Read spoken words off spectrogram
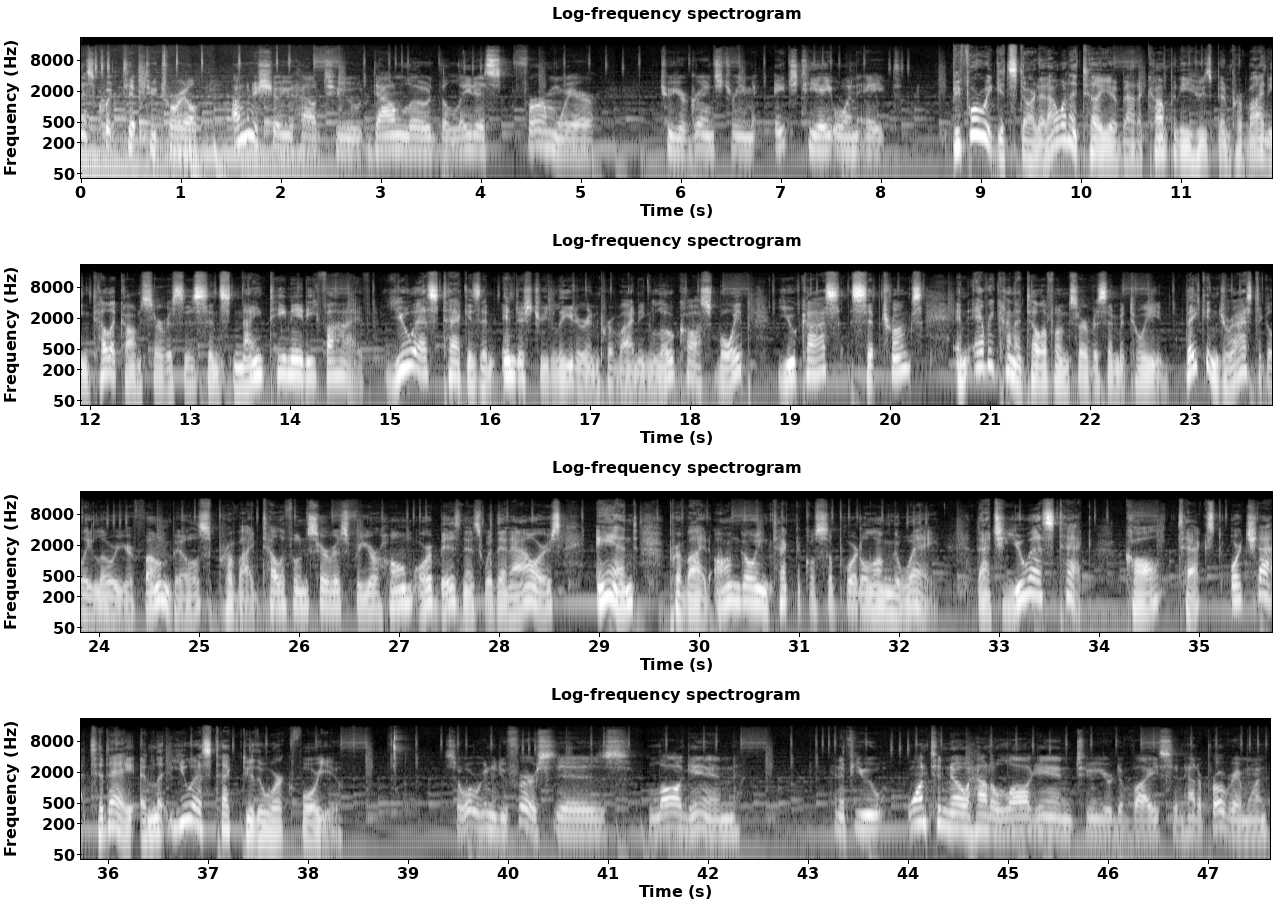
this quick tip tutorial, I'm going to show you how to download the latest firmware to your Grandstream HT818. Before we get started, I want to tell you about a company who's been providing telecom services since 1985. US Tech is an industry leader in providing low cost VoIP, UCaaS, SIP trunks, and every kind of telephone service in between. They can drastically lower your phone bills, provide telephone service for your home or business within hours, and provide ongoing technical support along the way. That's US Tech. Call, text, or chat today and let US Tech do the work for you. So what we're going to do first is log in. And if you want to know how to log in to your device and how to program one,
